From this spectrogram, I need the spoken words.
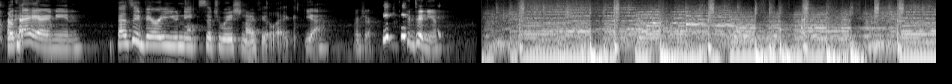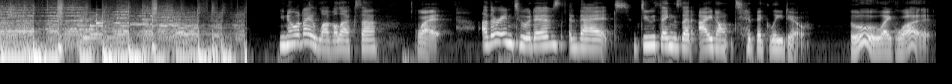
But okay. hey, I mean, that's a very unique situation, I feel like. Yeah, for sure. Continue. You know what I love, Alexa? What? Other intuitives that do things that I don't typically do. Ooh, like what?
